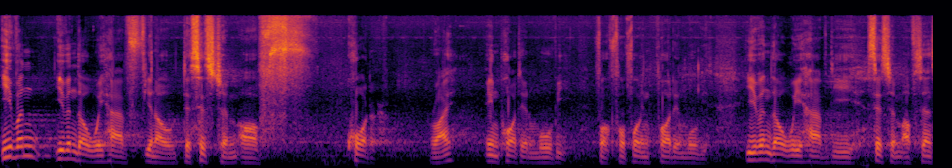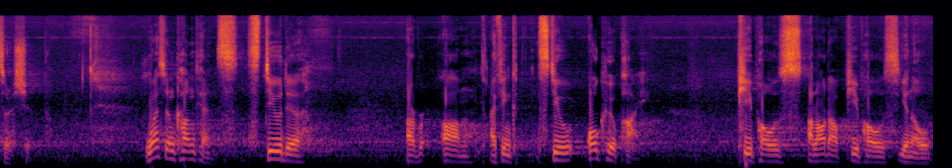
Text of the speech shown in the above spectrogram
even, even though we have, you know, the system of quarter, right, imported movie, for, for, for imported movies, even though we have the system of censorship, Western contents still the, are, um, I think, still occupy people's, a lot of people's, you know,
